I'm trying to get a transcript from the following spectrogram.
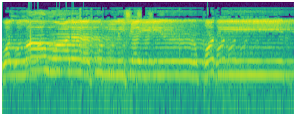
والله على كل شيء قدیر۔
